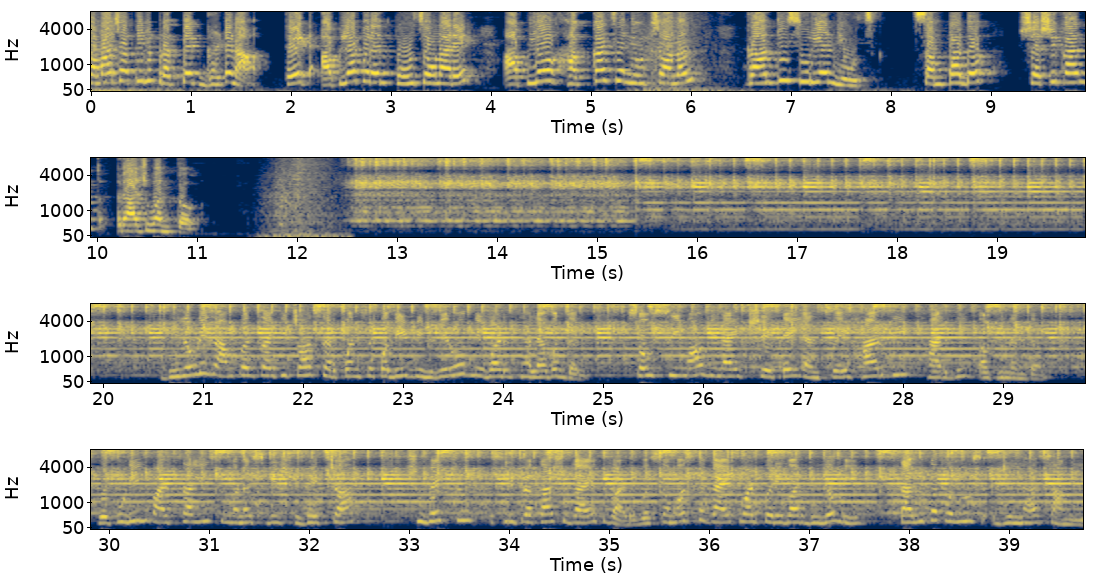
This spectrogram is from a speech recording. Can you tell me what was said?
समाजातील प्रत्येक घटना थेट आपल्यापर्यंत पोहोचवणारे आपलं हक्काचं न्यूज चॅनल क्रांती सूर्य न्यूज. संपादक शशिकांत राजवंत. भिलोडी ग्रामपंचायतीच्या सरपंचपदी बिनविरोध निवड झाल्याबद्दल सौ सीमा विनायक शेटे यांचे हार्दिक हार्दिक अभिनंदन. व पुढील वाटचालीस मनस्वी शुभेच्छा. शुभेच्छुक श्री प्रकाश गायकवाड व समस्त गायकवाड परिवार भुलवडी तालुका पलूस जिल्हा सांगली.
